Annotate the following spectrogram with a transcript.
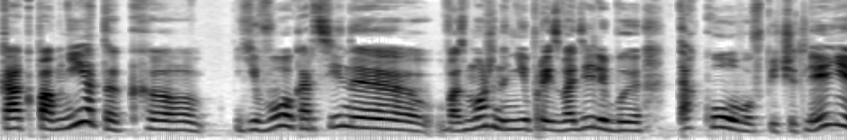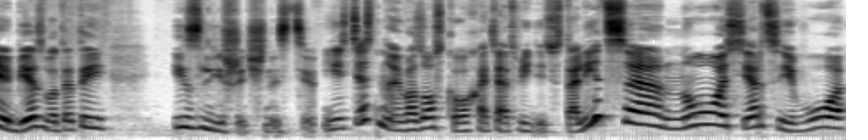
как по мне, так э, его картины, возможно, не производили бы такого впечатления без вот этой излишечности. Естественно, Ивазовского хотят видеть в столице, но сердце его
